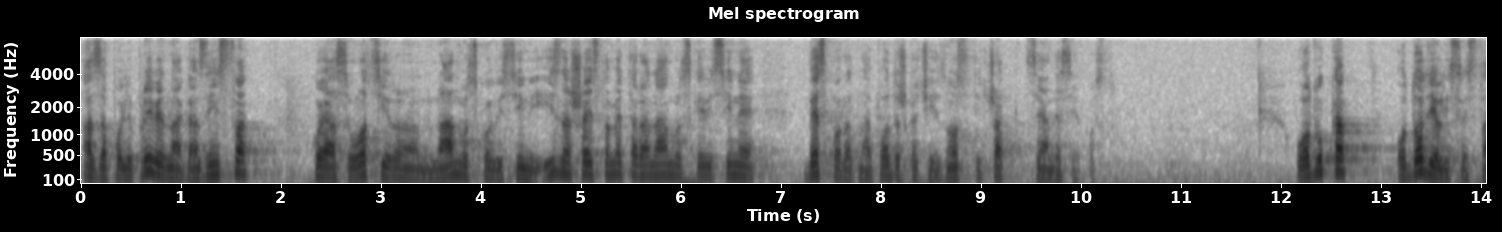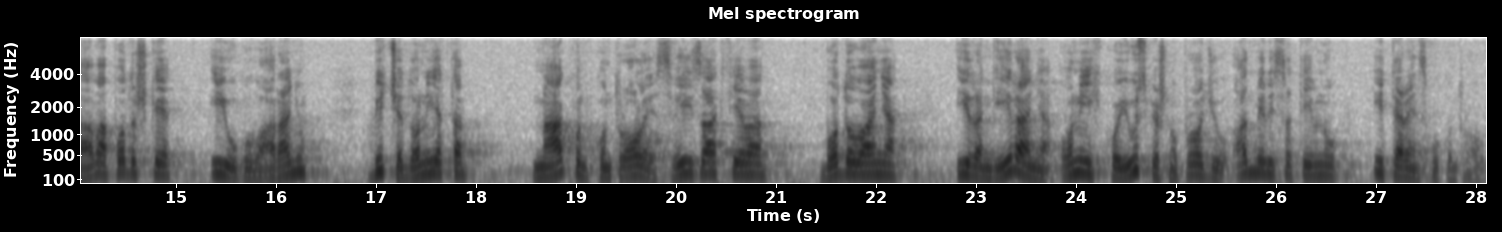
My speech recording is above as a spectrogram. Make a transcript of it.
a za poljoprivredna gazdinstva koja su locirana na nadmorskoj visini iznad 600 metara nadmorske visine, besporatna podrška će iznositi čak 70%. Odluka o dodjeli sredstava podrške i ugovaranju bit će donijeta nakon kontrole svih zahtjeva, bodovanja i rangiranja onih koji uspješno prođu administrativnu i terensku kontrolu.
